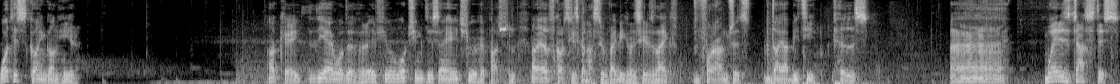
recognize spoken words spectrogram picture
What is going on here? Okay, yeah, whatever. If you're watching this, I hate you with a passion. Oh, of course he's gonna survive because he's like 400 diabetes pills. Uh, where is justice?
